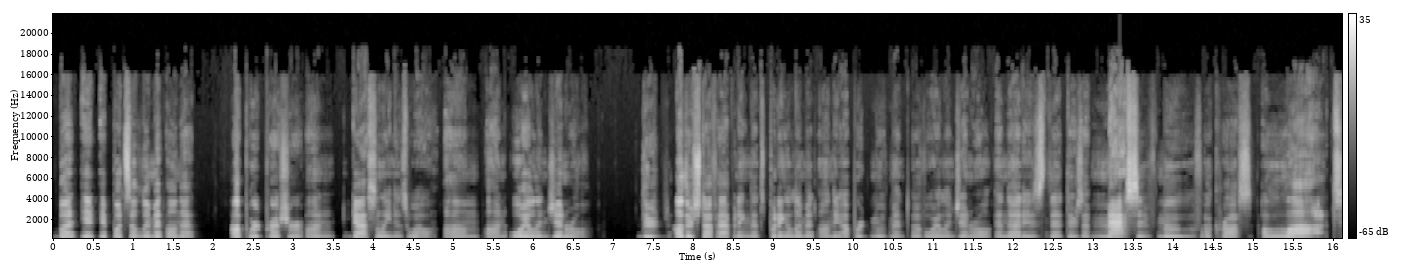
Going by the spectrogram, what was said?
but it, it puts a limit on that upward pressure on gasoline as well, um, on oil in general. There's other stuff happening that's putting a limit on the upward movement of oil in general, and that is that there's a massive move across a lot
